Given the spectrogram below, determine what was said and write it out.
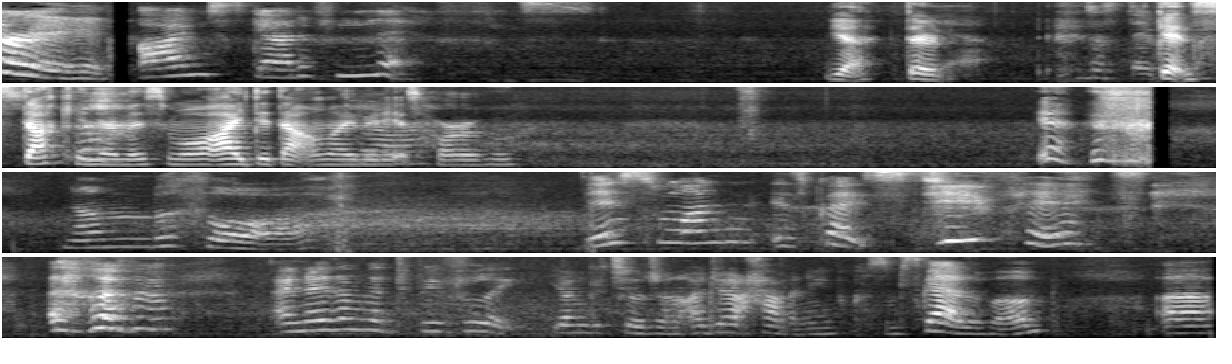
Three. I'm scared of lifts. Yeah, don't Yeah, just don't getting stuck in them is more. I did that on my video. It's horrible. Yeah. Number four. This one is quite stupid. Um, I know they're meant to be for like younger children. I don't have any because I'm scared of them. Uh,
